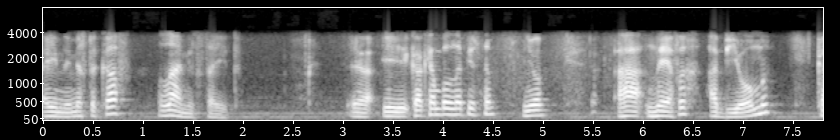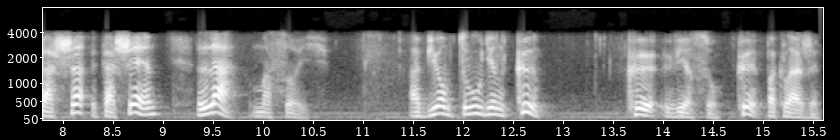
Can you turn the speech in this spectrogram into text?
а именно вместо каф ламит стоит. Э, и как там было написано у него? а нефах, объем, каша, каше, ла масой. Объем труден к, к весу, к поклаже.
